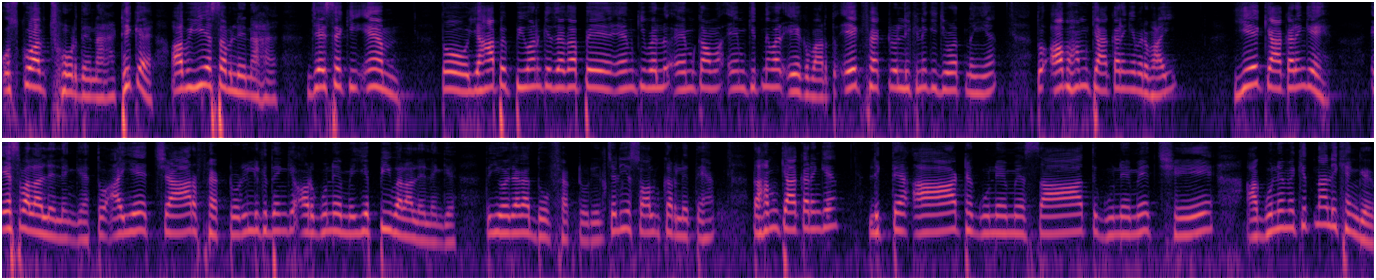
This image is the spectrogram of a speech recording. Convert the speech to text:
उसको अब छोड़ देना है, ठीक है? अब ये सब लेना है। जैसे कि एम तो यहाँ पे P1 के जगह पे m की वैल्यू m का, m कितने बार? एक बार। तो एक फैक्टोरियल लिखने की ज़रूरत नहीं है। तो अब हम क्या करेंगे मेरे भाई? ये क्या करेंगे? S वाला ले लेंगे। तो आइए चार फैक्टोरियल लिख देंगे और गुने में ये p वाला ले लेंगे। तो ये हो जाएगा दो फैक्टोरियल चलिए सॉल्व कर लेते हैं। तो हम क्या करेंगे? लिखते हैं आठ गुने में सात गुने में छः। और गुने में कितना लिखेंगे?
